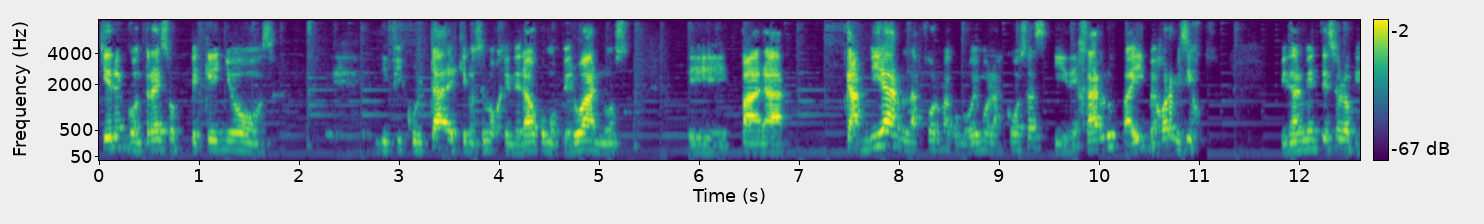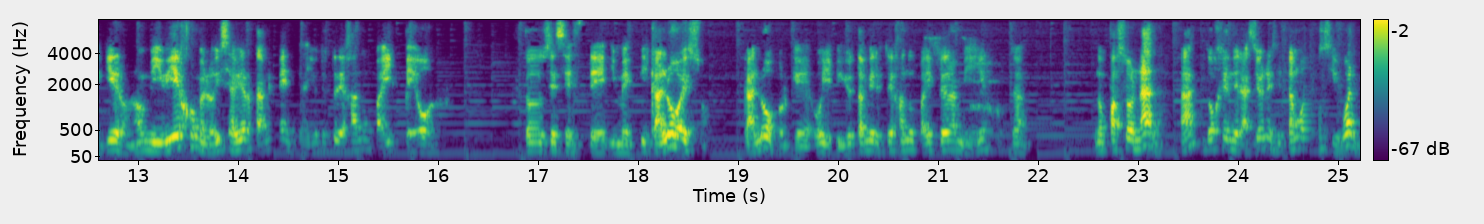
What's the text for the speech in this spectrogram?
quiero encontrar esos pequeños eh, dificultades que nos hemos generado como peruanos eh, para cambiar la forma como vemos las cosas y dejarle un país mejor a mis hijos. Finalmente eso es lo que quiero, ¿no? Mi viejo me lo dice abiertamente, yo te estoy dejando un país peor. Entonces, este, y me y caló eso, caló, porque, oye, yo también estoy dejando un país peor a mi hijo. O sea, no pasó nada, ¿ah? dos generaciones y estamos igual.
